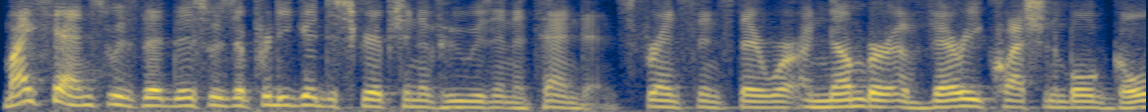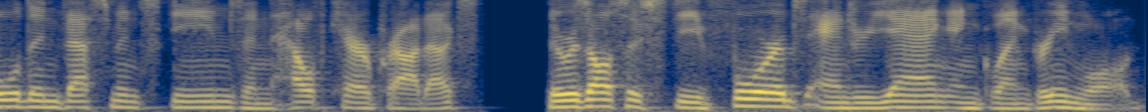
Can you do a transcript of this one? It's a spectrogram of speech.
My sense was that this was a pretty good description of who was in attendance. For instance, there were a number of very questionable gold investment schemes and healthcare products. There was also Steve Forbes, Andrew Yang, and Glenn Greenwald.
